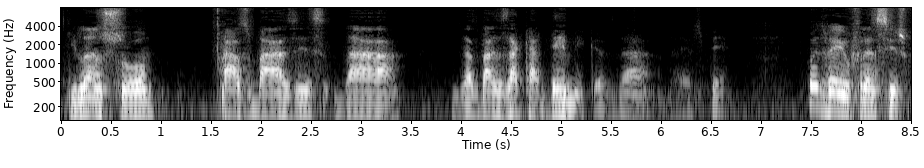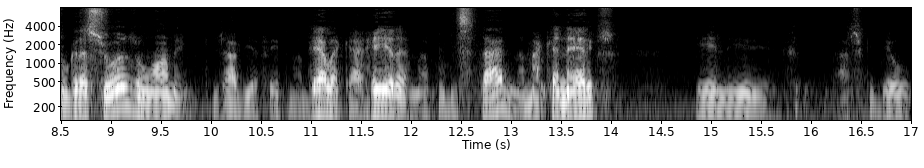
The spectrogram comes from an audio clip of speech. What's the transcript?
que lançou as bases da as bases acadêmicas da, da SPM. Depois veio Francisco Gracioso, um homem que já havia feito uma bela carreira na publicidade, na Macanéricos. Ele acho que deu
